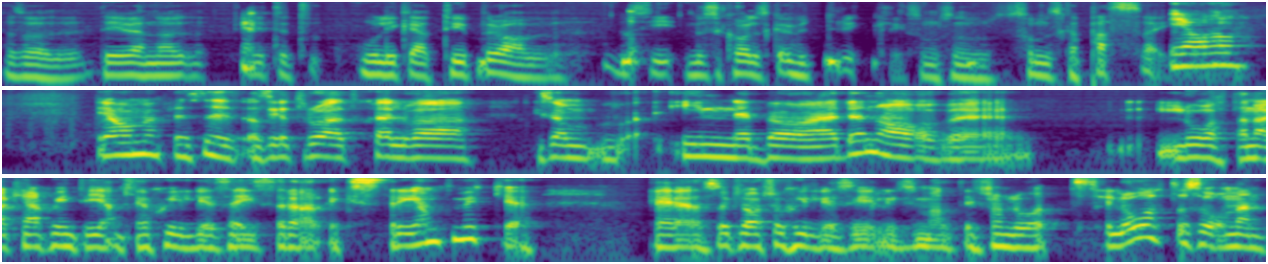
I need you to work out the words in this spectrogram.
Alltså, det är ju ändå lite olika typer av musikaliska uttryck liksom, som, som det ska passa i. Ja, ja, men precis. Alltså jag tror att själva liksom, innebörden av eh, låtarna kanske inte egentligen skiljer sig så där extremt mycket. Eh, såklart så skiljer sig liksom alltid från låt till låt och så, men,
